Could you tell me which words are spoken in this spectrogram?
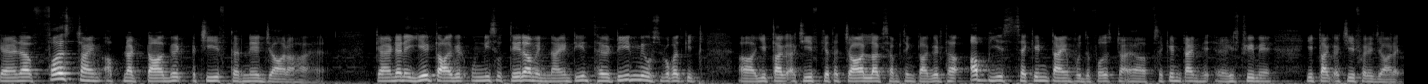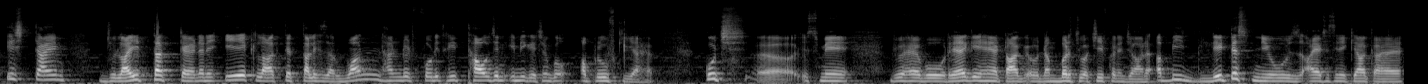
कनाडा फ़र्स्ट टाइम अपना टारगेट अचीव करने जा रहा है। कनाडा ने ये टारगेट 1913 में 1913 में उस वक्त की ये टारगेट अचीव किया था, चार लाख समथिंग टारगेट था। अब ये second time for the first second time history में ये टारगेट अचीव करने जा रहा है। इस टाइम जुलाई तक कैनेडा ने एक लाख तैंतालीस हज़ार one hundred forty three thousand immigration को अप्रूव किया है। कुछ इसमें जो है वो रह गए हैं टारगेट नंबर जो अचीव करने जा रहा है। अभी लेटेस्ट न्यूज़ आई ने क्या कहा है,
